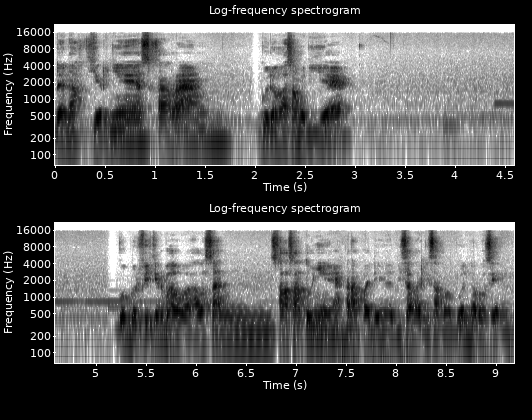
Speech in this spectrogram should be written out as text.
Dan akhirnya sekarang gue udah gak sama dia gue berpikir bahwa alasan salah satunya ya kenapa dia nggak bisa lagi sama gue nerusin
